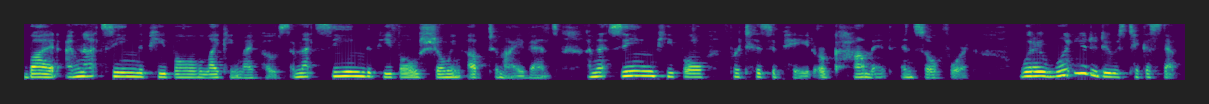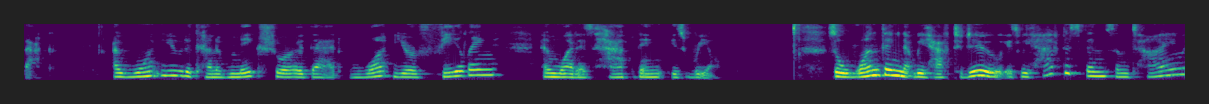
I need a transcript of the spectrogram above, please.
but I'm not seeing the people liking my posts. I'm not seeing the people showing up to my events. I'm not seeing people participate or comment and so forth. What I want you to do is take a step back. I want you to kind of make sure that what you're feeling and what is happening is real. So, one thing that we have to do is we have to spend some time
